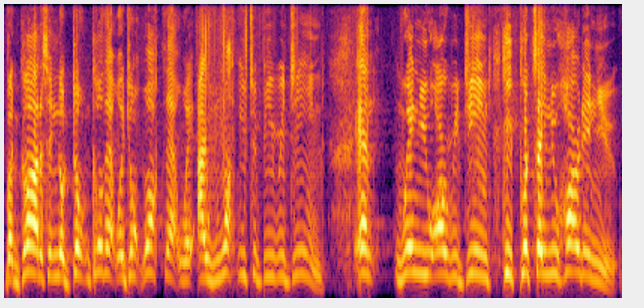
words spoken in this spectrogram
But God is saying, No, don't go that way, don't walk that way. I want you to be redeemed. And when you are redeemed, He puts a new heart in you.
